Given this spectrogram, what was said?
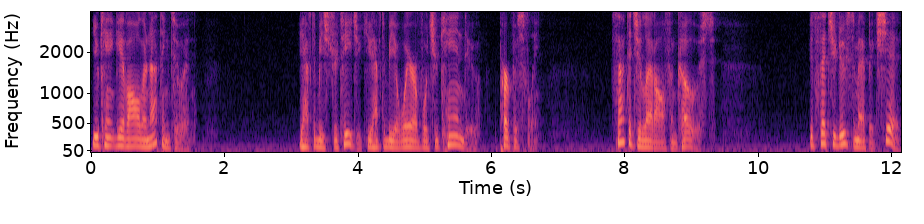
you can't give all or nothing to it. You have to be strategic. You have to be aware of what you can do purposefully. It's not that you let off and coast. It's that you do some epic shit.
